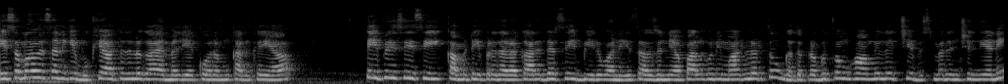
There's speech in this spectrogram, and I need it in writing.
ఈ సమావేశానికి ముఖ్య అతిథులుగా MLA Koram Kanakaiah TPCC committee ప్రధాన కార్యదర్శి బీరువాణి సౌజన్య పాల్గొని మాట్లాడుతూ గత ప్రభుత్వం హామీలు ఇచ్చి విస్మరించింది అని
